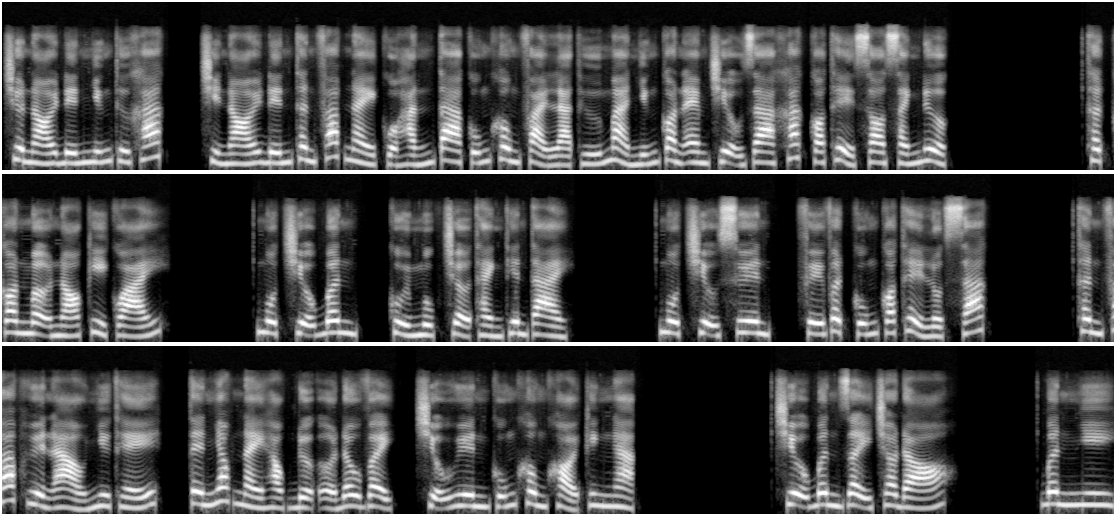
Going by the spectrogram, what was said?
chưa nói đến những thứ khác, chỉ nói đến thân pháp này của hắn ta cũng không phải là thứ mà những con em Triệu gia khác có thể so sánh được. Thật con mợ nó kỳ quái. Một triệu bân, củi mục trở thành thiên tài. Một triệu xuyên, phế vật cũng có thể lột xác. Thân pháp huyền ảo như thế, tên nhóc này học được ở đâu vậy, Triệu Huyên cũng không khỏi kinh ngạc. Triệu Bân dạy cho đó. Bân Nhi.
